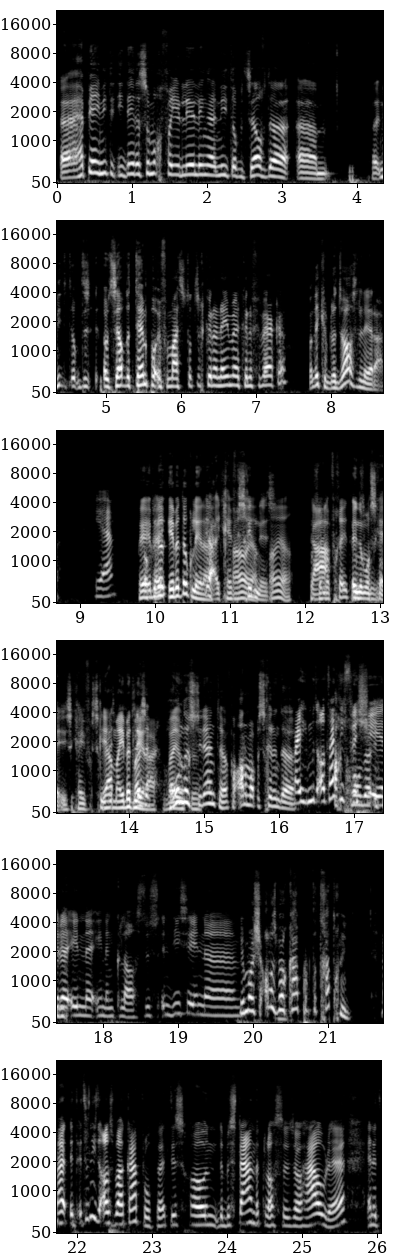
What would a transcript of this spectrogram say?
Eh, heb jij niet het idee dat sommige van je leerlingen niet op hetzelfde, ehm, eh, niet op, de- op hetzelfde tempo informatie tot zich kunnen nemen en kunnen verwerken? Want ik heb dat wel als leraar. Ja. Je, bent ook, je bent ook leraar? Ja, ik geef Oh, geschiedenis. Ja. Oh ja. Ja. In de moskee. Dus ik geef geschiedenis. Ja, maar je bent leraar. ook, honderd eh. studenten van allemaal verschillende... Maar je moet altijd differentiëren in, eh, in een klas. Dus in die zin... eh, Ja, maar als je alles bij elkaar propt, dat gaat toch niet? Maar het, het is niet alles bij elkaar proppen. Het is gewoon de bestaande klassen zo houden. En het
